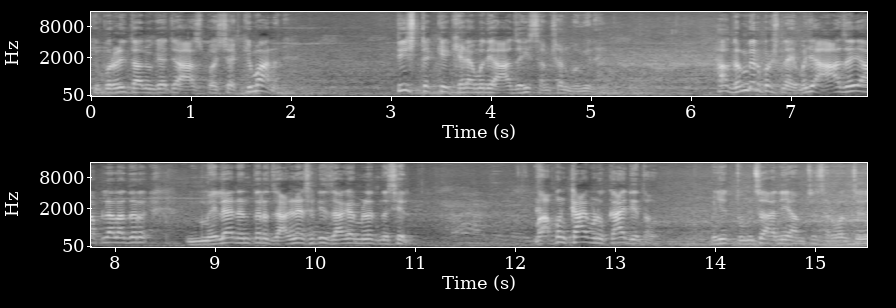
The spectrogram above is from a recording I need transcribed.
की परळी तालुक्याच्या आसपासच्या किमान तीस टक्के खेड्यामध्ये आजही स्मशानभूमी नाही. हा गंभीर प्रश्न आहे. म्हणजे आजही आपल्याला जर मेल्यानंतर जाळण्यासाठी जागा मिळत नसेल मग आपण काय म्हणू? काय देत आहोत? म्हणजे तुमचं आणि आमचं सर्वांचं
